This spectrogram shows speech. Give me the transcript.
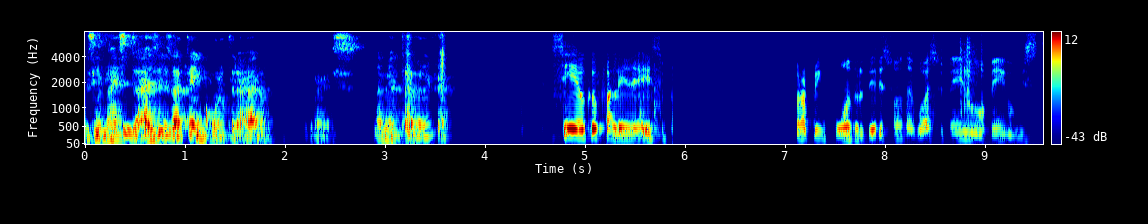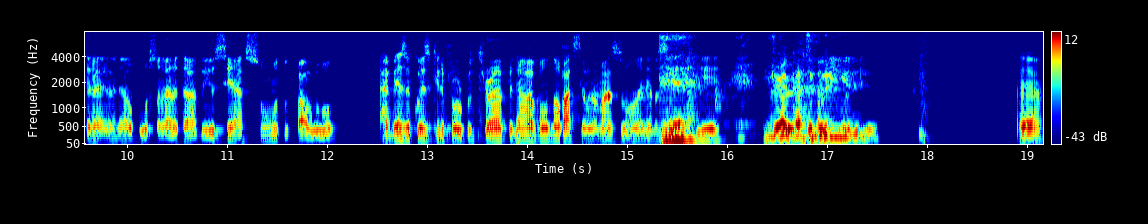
Assim, mais Sim. tarde eles até encontraram, mas lamentável, né, cara? Sim, é o que eu falei, né? Esse próprio encontro deles foi um negócio meio, meio estranho, né? O Bolsonaro tava meio sem assunto, falou a mesma coisa que ele falou pro Trump, né? Ah, vamos dar um passeio na Amazônia, não sei É. o quê. Virou a carta coringa dele. É.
